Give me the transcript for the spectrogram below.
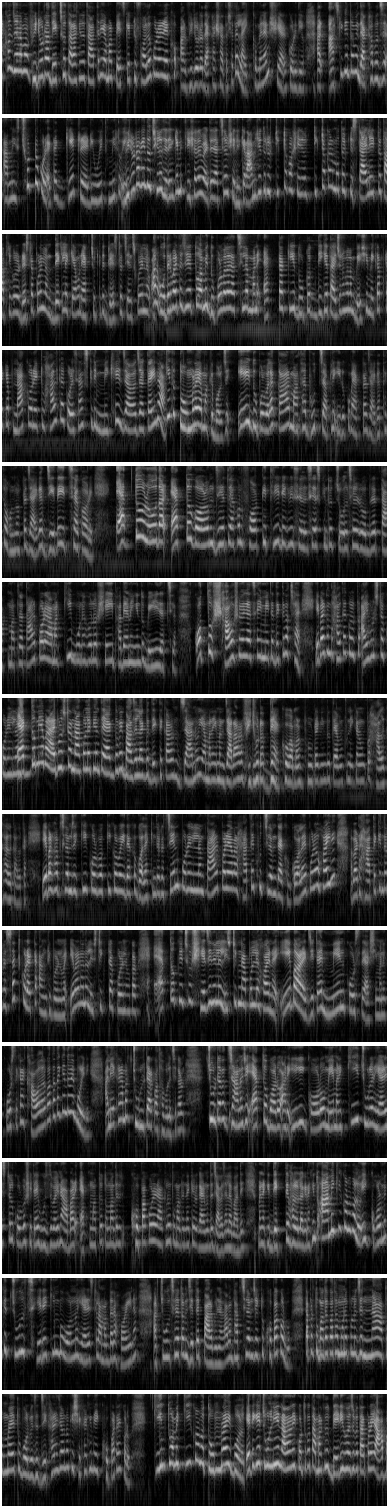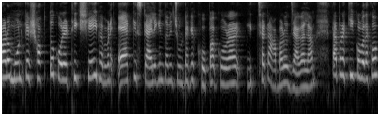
এখন যারা আমার ভিডিওটা দেখছ, তারা কিন্তু তাড়াতাড়ি আমার পেজকে একটু ফলো করে রেখো আর ভিডিওটা দেখার সাথে সাথে লাইক কমেন্ট অ্যান্ড শেয়ার করে দিও। আর আজকে কিন্তু আমি দেখাবো যে আমি ছোট্ট করে একটা গেট রেডি উইথ মি তো ভিডিওটা কিন্তু ছিল, যেদিনকে আমি ত্রিশাদের বাড়িতে যাচ্ছিলাম সেদিনকে। আর আমি যেহেতু একটু টিকটকার সেই টিকটকের মতো একটু স্টাইলে একটু তাড়াতাড়ি করে ড্রেসটা পরে নিলাম, দেখলে কেমন এক চুটকিতে ড্রেসটা চেঞ্জ করে নিলাম। আর ওদের বাড়িতে যেহেতু আমি দুপুরবেলা যাচ্ছিলাম মানে একটা কি দুটোর দিকে, তাই জন্য ভাবলাম বেশি মেকআপ টেকআপ না করে একটু হালকা করে সানস্ক্রিন মেখে যাওয়া যাক, তাই না? কিন্তু তোমরাই আমাকে বলো যে এই দুপুরবেলা কার মাথায় ভূত চাপলে এরকম একটা জায়গা থেকে অন্য একটা জায়গা যেতে ইচ্ছা করে। এত রোদ আর এত গরম, যেহেতু এখন ফর্টি থ্রি ডিগ্রি সেলসিয়াস কিন্তু চলছে রোদের তাপমাত্রা। তারপরে আমার কি মনে হলো সেইভাবে আমি কিন্তু বেরিয়ে যাচ্ছিলাম। কত সাহস হয়ে গেছে এই মেয়েটা, দেখতে পাচ্ছ? হ্যাঁ এবার কিন্তু হালকা করে একটু আইব্রোসটা করে নিলাম। একদমই আবার আইব্রোসটা না করলে কিন্তু একদমই বাজে লাগবে দেখতে। কারণ জানোই আমার মানে যারা আমার ভিডিওটা দেখো, আমার ভ্রুটা কিন্তু তেমন একটু নেই, কারণ একটু হালকা হালকা হালকা। এবার ভাবছিলাম যে কি করব, কি করব? এই দেখো, গলায় কিন্তু একটা চেন পরে নিলাম। তারপরে আবার হাতে খুঁজছিলাম, দেখো, গলায় পরেও হয়নি, আবার হাতে কিন্তু একটা সেট করে একটা আংটি পরে নিলাম। এবার কিন্তু লিপস্টিকটা পরে নিলাম কারণ এত কিছু সেজে নিলে লিপস্টিক না পরলে হয় না। এবারে যেটাই মেন কোর্সে আসি মানে কোর্স এখানে খাওয়া দাওয়ার কথাটা কিন্তু আমি বলিনি। আমি এখানে আমার চুলটার কথা বলেছি, কারণ চুলটা তো জানো যে এত বড়, আর এই গরমে মানে কি চুলের হেয়ার স্টাইল করব সেটাই বুঝতে পারি না। আবার একমাত্র তোমাদের খোপা করে রাখলেও তোমাদের নাকি গায়ের মধ্যে জ্বালা জ্বালা বাঁধে মানে নাকি দেখতে ভালো লাগে না। কিন্তু আমি কি করব বলো? এই গরমে কি চুল ছেড়ে কিংবা অন্য হেয়ার স্টাইল আমার দ্বারা হয় না? আর চুল ছেড়ে তো আমি যেতে পারব না। আমার ভাবছিলাম যে একটু খোপা করব, তারপর তোমাদের কথা মনে পড়ল যে না, তোমরাই তো বলবে যে যেখানে যাও নাকি সেখানে কিন্তু এই খোপাটাই করো। কিন্তু আমি কি করব? তোমরাই বলো। এদিকে চুল নিয়ে নানানি করতে করতে আমার কিন্তু দেরি হয়ে যাবে, তারপরে আবারও মনকে শক্ত করে ঠিক সেইভাবে মানে একই স্টাইলে কিন্তু আমি চুলটাকে খোপা করার ইচ্ছাটা আবারও জাগালাম। তারপরে কি করব দেখো?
